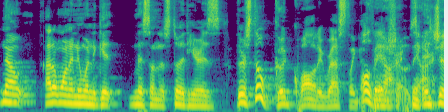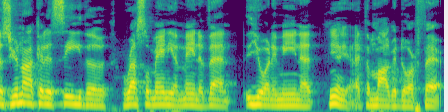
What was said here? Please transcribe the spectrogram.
Now, I don't want anyone to get misunderstood here. Is there's still good quality wrestling at Oh, fair shows? It's just you're not going to see the WrestleMania main event. You know what I mean? At Yeah, yeah. At the Mogadore Fair.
